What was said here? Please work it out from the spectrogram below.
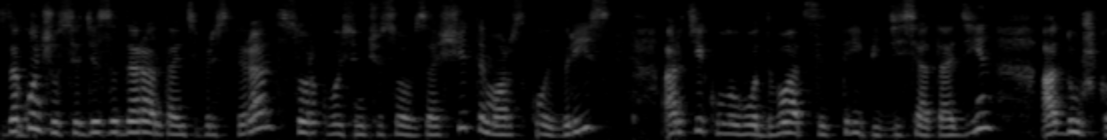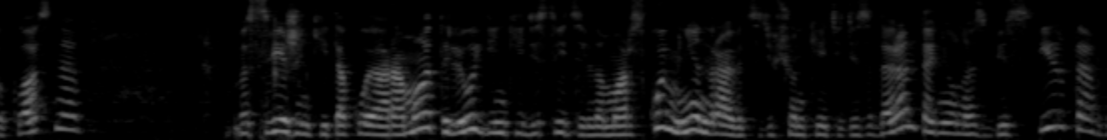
Закончился дезодорант антипреспирант, 48 часов защиты, морской бриз. Артикул его 2351, а душка классная свеженький такой аромат, легенький, действительно морской. Мне нравятся, девчонки, эти дезодоранты, они у нас без спирта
